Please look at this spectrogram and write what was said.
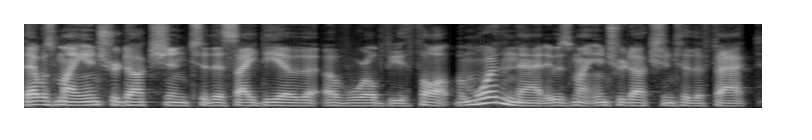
that was my introduction to this idea of, of worldview thought. But more than that, it was my introduction to the fact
